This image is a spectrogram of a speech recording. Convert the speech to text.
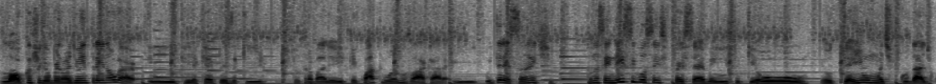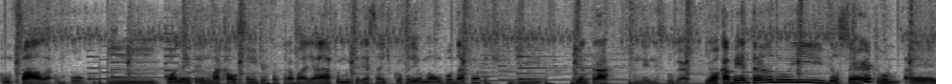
logo que eu cheguei ao Bernardo, eu entrei na Algar. E queria que a empresa que, que eu trabalhei, fiquei quatro anos lá, cara. E o interessante eu não sei nem se vocês percebem isso, que eu, eu tenho uma dificuldade com fala um pouco. E quando eu entrei numa call center para trabalhar, foi muito interessante, porque eu falei, eu não vou dar conta de, de de entrar nesse lugar. Eu acabei entrando e deu certo, é,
